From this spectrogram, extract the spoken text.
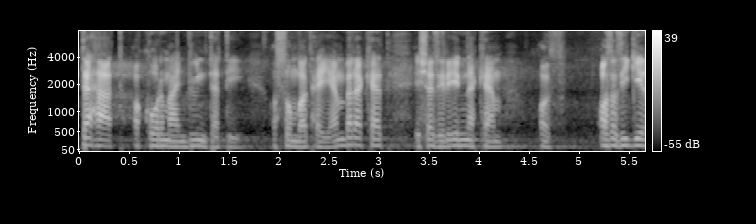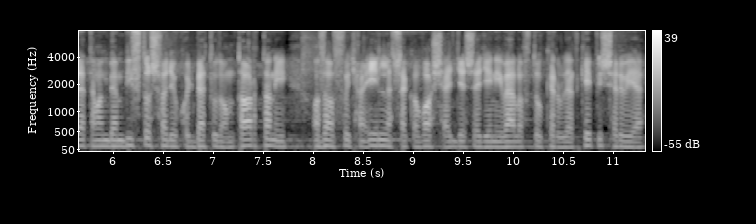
Tehát a kormány bünteti a szombathelyi embereket, és ezért én nekem az az az ígéretem, amiben biztos vagyok, hogy be tudom tartani, az az, hogy ha én leszek a VAS egyes egyéni választókerület képviselője,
